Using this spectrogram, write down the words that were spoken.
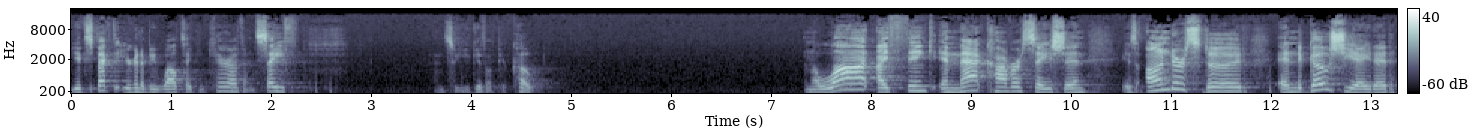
You expect that you're going to be well taken care of and safe. And so you give up your coat. And a lot, I think, in that conversation is understood and negotiated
